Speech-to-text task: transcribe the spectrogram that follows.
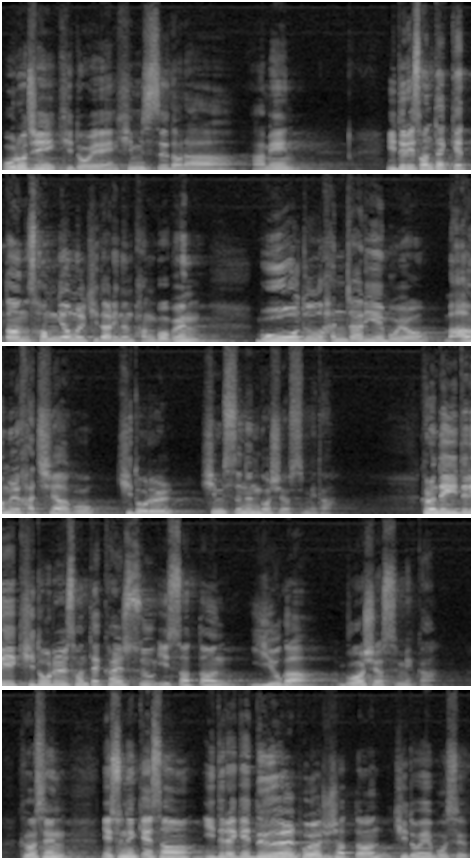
오로지 기도에 힘쓰더라. 아멘. 이들이 선택했던 성령을 기다리는 방법은 모두 한 자리에 모여 마음을 같이하고 기도를 힘쓰는 것이었습니다. 그런데 이들이 기도를 선택할 수 있었던 이유가 무엇이었습니까? 그것은 예수님께서 이들에게 늘 보여주셨던 기도의 모습,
